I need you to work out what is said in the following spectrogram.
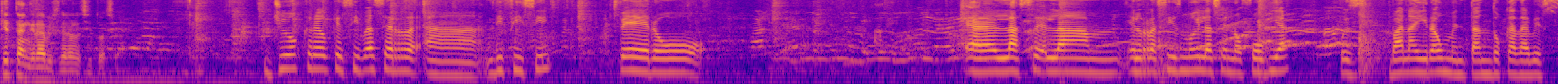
¿Qué tan grave será la situación? Yo creo que sí va a ser uh, difícil, pero la, el racismo y la xenofobia pues van a ir aumentando cada vez,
